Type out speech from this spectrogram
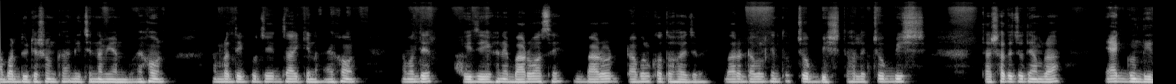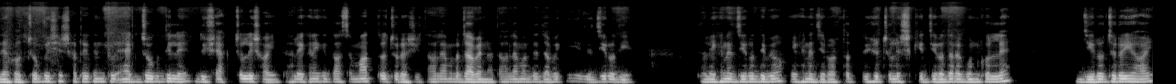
আবার দুইটা সংখ্যা নিচে নামিয়ে আনব। এখন আমরা দেখব যে যায় কিনা। এখন আমাদের এই যে এখানে বারো আছে, বারোর ডাবল কত হয়ে যাবে? বারোর ডাবল কিন্তু চব্বিশ। তাহলে চব্বিশ, তার সাথে যদি আমরা এক গুণ দিই, দেখো চব্বিশের সাথে কিন্তু এক যোগ দিলে দুইশো একচল্লিশ হয়। তাহলে এখানে কিন্তু আছে মাত্র চুরাশি। তাহলে আমরা যাবে না। তাহলে আমাদের যাবে কি? যে জিরো দিয়ে। তাহলে এখানে জিরো দিব এখানে জিরো। অর্থাৎ দুইশো চল্লিশকে জিরো দ্বারা গুণ করলে জিরো জিরোই হয়।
